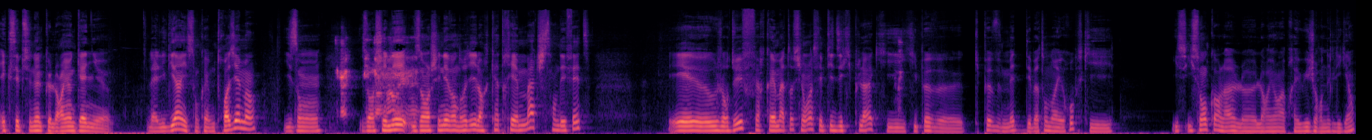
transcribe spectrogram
exceptionnel que Lorient gagne la Ligue 1, ils sont quand même troisième. Hein. Ils, ont, ils, ont enchaîné, ils ont enchaîné vendredi leur quatrième match sans défaite. Et euh, aujourd'hui, il faut faire quand même attention à ces petites équipes-là qui, qui, peuvent, euh, qui peuvent mettre des bâtons dans les roues parce qu'ils ils, ils sont encore là, le- Lorient, après 8 journées de Ligue 1.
